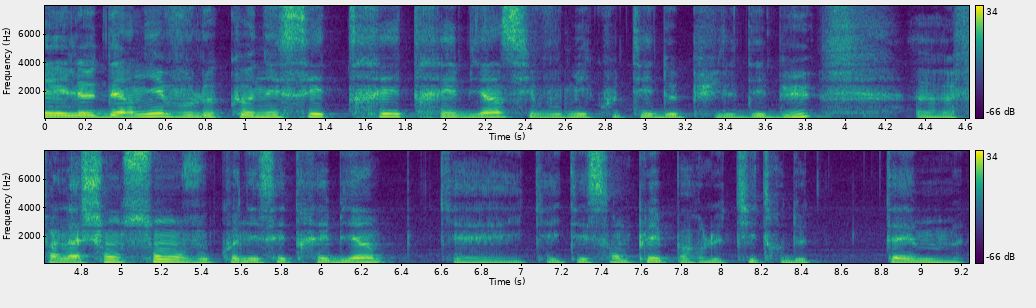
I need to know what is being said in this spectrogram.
Le dernier, vous le connaissez très très bien si vous m'écoutez depuis le début. Euh, enfin, la chanson, vous connaissez très bien, qui a, été samplée par le titre de thème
